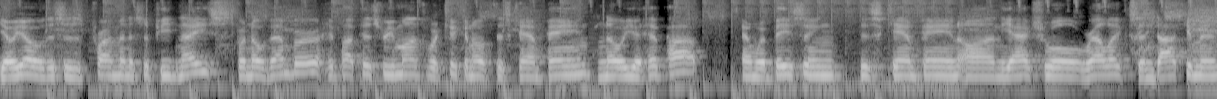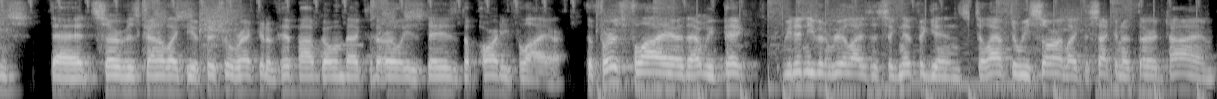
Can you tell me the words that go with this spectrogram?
Yo, yo, this is Prime Minister Pete Nice. For November, Hip Hop History Month, we're kicking off this campaign, Know Your Hip Hop. And we're basing this campaign on the actual relics and documents that serve as kind of like the official record of hip hop going back to the earliest days, the party flyer. The first flyer that we picked, we didn't even realize the significance till after we saw it like the second or third time.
